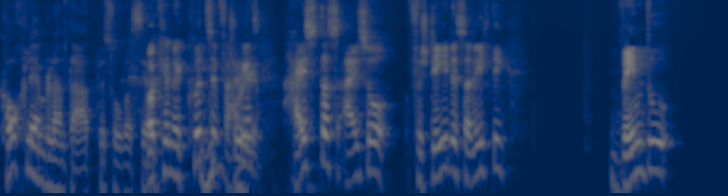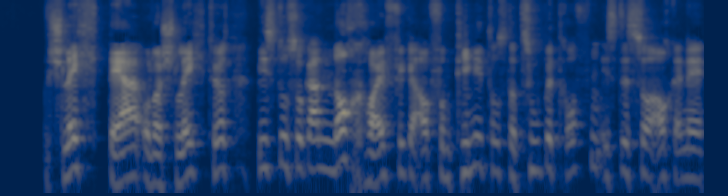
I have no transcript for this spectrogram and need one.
Cochlea-Implantat bei sowas sehr. Okay, eine kurze mhm, Frage jetzt. Heißt das also, verstehe ich das richtig, wenn du schlecht der oder schlecht hörst, bist du sogar noch häufiger auch vom Tinnitus dazu betroffen? Ist das so auch eine,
